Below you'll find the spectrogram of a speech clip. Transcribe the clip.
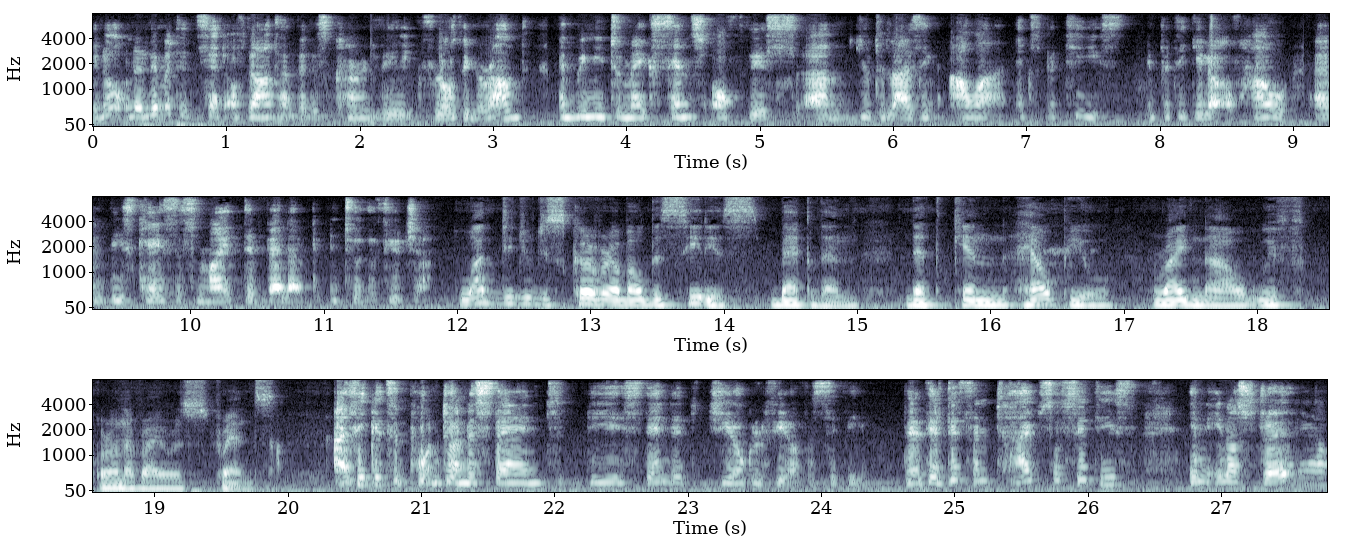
you know on a limited set of data that is currently floating around, and we need to make sense of this um, utilizing our expertise, in particular of how um, these cases might develop into the future. What did you discover about the cities back then that can help you right now with coronavirus trends? I think it's important to understand the standard geography of a city. There, there, are different types of cities. In, in Australia,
